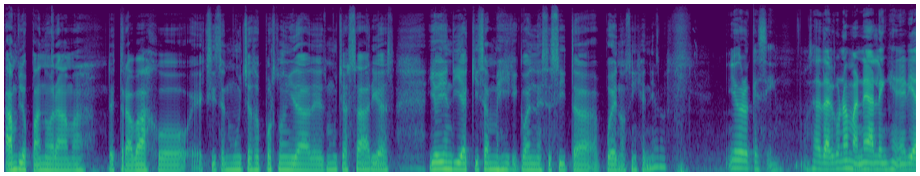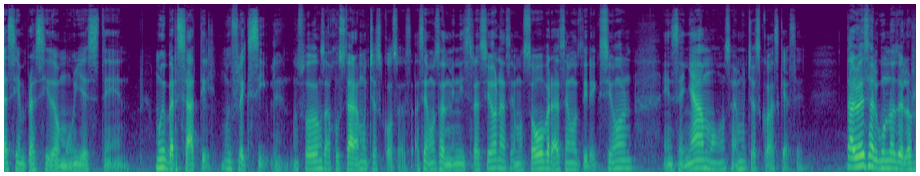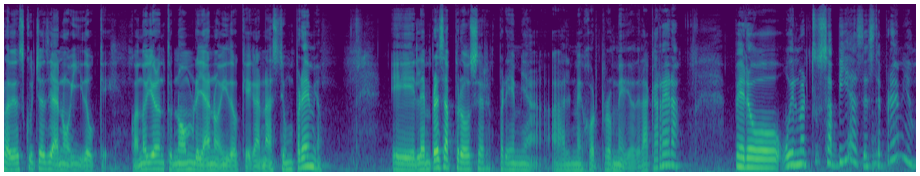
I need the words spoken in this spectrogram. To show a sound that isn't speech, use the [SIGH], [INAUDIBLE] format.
amplio panorama de trabajo, existen muchas oportunidades, muchas áreas y hoy en día quizá México igual necesita buenos ingenieros. Yo creo que sí. O sea, de alguna manera la ingeniería siempre ha sido muy este muy versátil, muy flexible. Nos podemos ajustar a muchas cosas. Hacemos administración, hacemos obra, hacemos dirección, enseñamos, hay muchas cosas que hacer. Tal vez algunos de los radioescuchas ya han oído que, cuando oyeron tu nombre, ya han oído que ganaste un premio. Eh, la empresa Procer premia al mejor promedio de la carrera. Pero, Wilmer, ¿tú sabías de este premio?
